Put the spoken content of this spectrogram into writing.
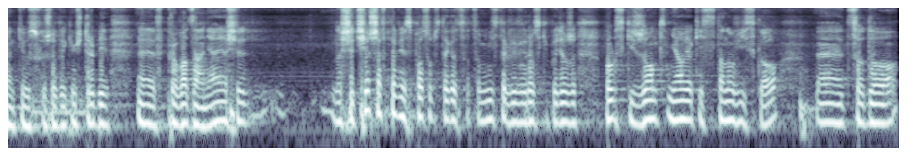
chętnie usłyszę, w jakimś trybie wprowadzania. Ja się no się cieszę w pewien sposób z tego, co, co minister Wiewiórowski powiedział, że polski rząd miał jakieś stanowisko e, co, do,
